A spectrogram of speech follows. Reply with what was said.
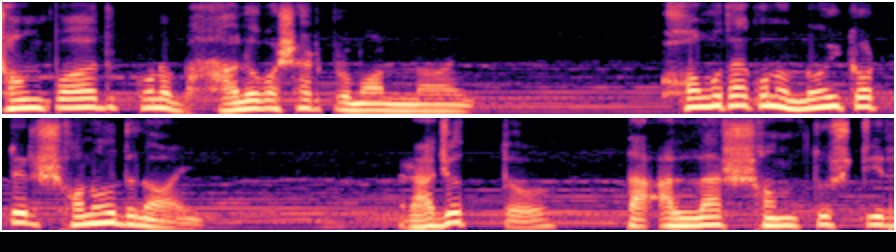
সম্পদ কোনো ভালোবাসার প্রমাণ নয়, ক্ষমতা কোনো নৈকট্যের সনদ নয়, রাজত্ব তা আল্লাহর সন্তুষ্টির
